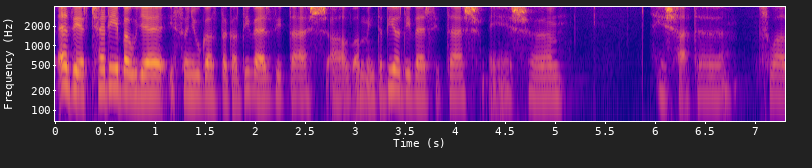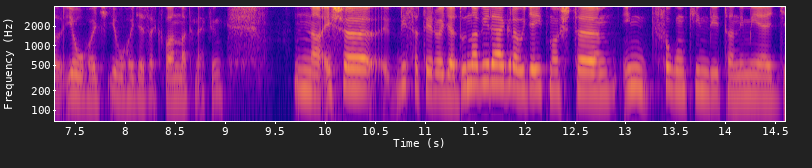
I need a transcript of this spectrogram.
Ezért cserébe ugye iszonyú gazdag a diverzitás, a, mint a biodiverzitás, és és hát szóval jó, hogy, jó, hogy ezek vannak nekünk. Na, és visszatérve a Dunavirágra, ugye itt most fogunk indítani mi egy,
